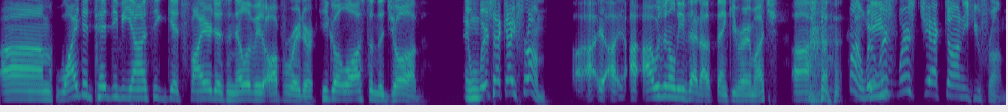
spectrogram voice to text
Um, why did Ted DiBiase get fired as an elevator operator? He got lost on the job. And where's that guy from? I, I, I- I was going to leave that out. Thank you very much. Uh, Come on, where, where's where's Jack Donahue from?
